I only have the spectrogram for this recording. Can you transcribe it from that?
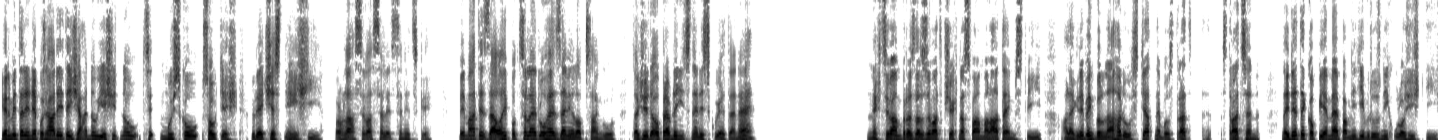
jen mi tady nepořádejte žádnou ješitnou mužskou soutěž, kdo je čestnější, prohlásila Sally cynicky. Vy máte zálohy po celé dlouhé zemi, Lopsangu, takže doopravdy nic nediskujete, ne? Nechci vám prozrazovat všechna svá malá tajemství, ale kdybych byl náhodou stět nebo ztrac, ztracen, najdete kopie mé paměti v různých úložištích.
